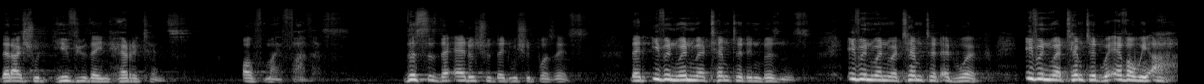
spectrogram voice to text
that I should give you the inheritance of my fathers. This is the attitude that we should possess. That even when we're tempted in business, even when we're tempted at work, even we're tempted wherever we are,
